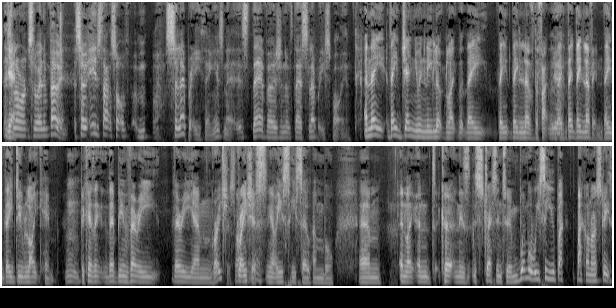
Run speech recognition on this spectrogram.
there's Yeah. Laurence Llewelyn-Bowen. So it is that sort of mm, celebrity thing, isn't it? It's their version of their celebrity spotting. And they they genuinely look like that they they they love the fact that Yeah. they, they they love him. They they do like him because they they're being very very um, Gracious, gracious. You know, he's he's so humble, um, and like and Kurtan is, is stressing to him. When will we see you back? Back on our streets,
